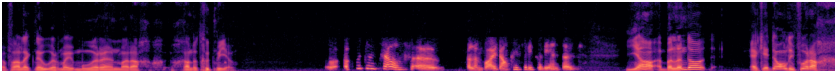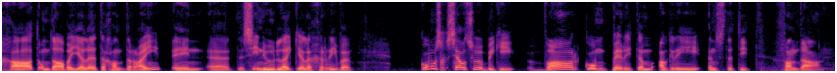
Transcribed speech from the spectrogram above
Of val ek nou oor my môre en middag gaan dit goed met jou? Ek moet self uh Willem baie dankie vir die geleentheid. Ja, Belinda, ek het al die voorreg gehad om daar by julle te gaan draai en uh te sien hoe lyk julle geriewe. Kom ons gesels so 'n bietjie. Waar kom Peritum Agri Instituut vandaan?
